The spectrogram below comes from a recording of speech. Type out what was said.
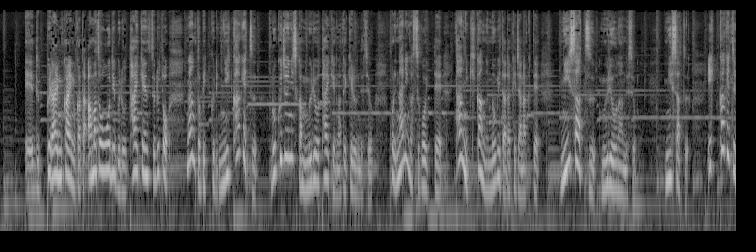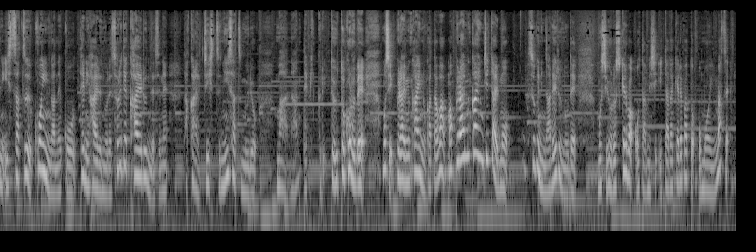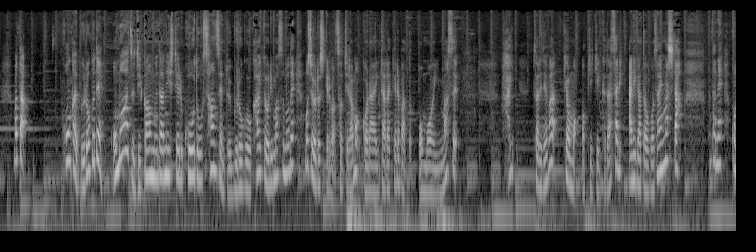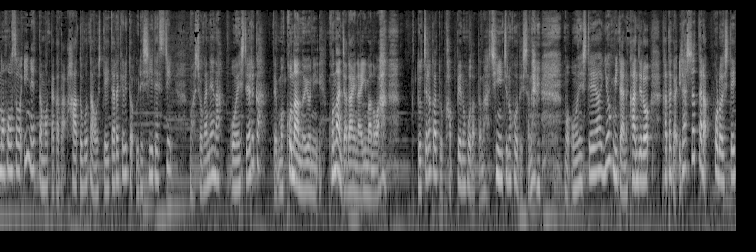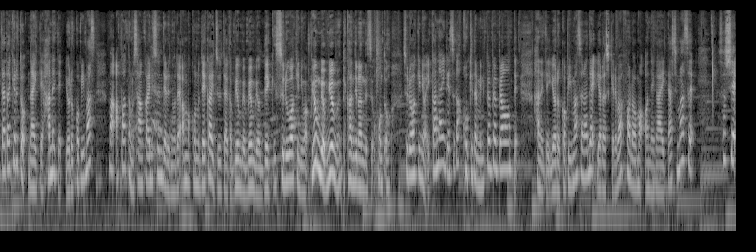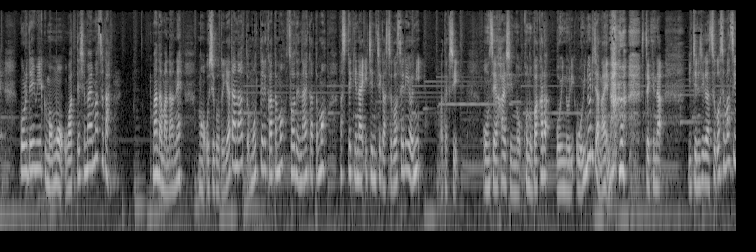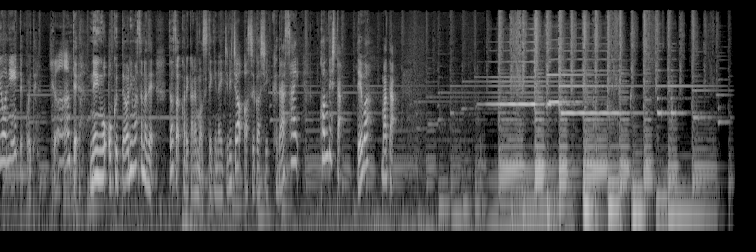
えー、プライム会員の方、Amazon Audible を体験すると、なんとびっくり2ヶ月、60日間無料体験ができるんですよ。これ何がすごいって、単に期間が伸びただけじゃなくて、2冊無料なんですよ。2冊。1ヶ月に1冊コインがね、こう手に入るので、それで買えるんですね。だから実質2冊無料。まあなんてびっくり。というところで、もしプライム会員の方は、まあプライム会員自体もすぐになれるので、もしよろしければお試しいただければと思います。また、今回ブログで思わず時間を無駄にしている行動参戦というブログを書いておりますので、もしよろしければそちらもご覧いただければと思います。はい。それでは今日もお聴きくださりありがとうございました。またね、この放送いいねって思った方、ハートボタンを押していただけると嬉しいですし、まあしょうがねえな、応援してやるか。で、まあコナンのように、コナンじゃないな、今のは。どちらかというと、合併の方だったな。新一の方でしたね。もう応援してやよ、みたいな感じの方がいらっしゃったら、フォローしていただけると、泣いて跳ねて喜びます。まあ、アパートの3階に住んでるので、あんまこのでかい図体がビョンビョンビョンビョンでするわけには、ビョンビョンビョンビョンって感じなんですよ。本当するわけにはいかないですが、小刻みにピョンピョンピョンって跳ねて喜びますので、よろしければフォローもお願いいたします。そして、ゴールデンウィークももう終わってしまいますが、まだまだね、もうお仕事嫌だなと思ってる方も、そうでない方も、まあ、素敵な一日が過ごせるように、私、音声配信のこの場からお祈り、お祈りじゃないな 素敵な一日が過ごせますようにってこうやって、ヒューンって念を送っておりますので、どうぞこれからも素敵な一日をお過ごしください。コンでした。では、また。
